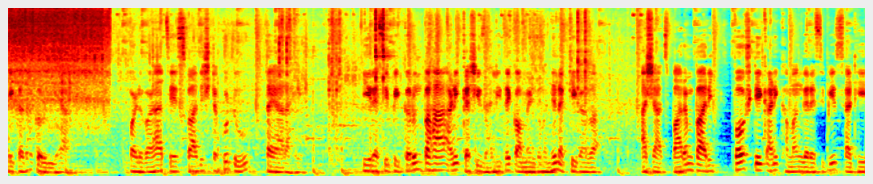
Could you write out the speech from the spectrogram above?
एकत्र करून घ्या. पडवळाचे स्वादिष्ट कुटू तयार आहे. ही रेसिपी करून पहा आणि कशी झाली ते कॉमेंटमध्ये नक्की कळवा. अशाच पारंपरिक पौष्टिक आणि खमंग रेसिपीजसाठी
